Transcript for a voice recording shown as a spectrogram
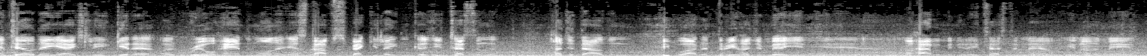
until they actually get a, a real handle on it and stop speculating, because you're testing 100,000 people out of 300 million, yeah, or however many they tested now, you know what I mean?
